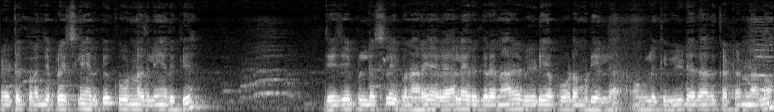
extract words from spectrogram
ரேட்டு குறைஞ்ச ப்ரைஸ்லேயும் இருக்குது கூடினதுலேயும் இருக்குது ஜேஜே பில்டர்ஸில் இப்போ நிறைய வேலை இருக்கிறனால வீடியோ போட முடியல. உங்களுக்கு வீடு ஏதாவது கட்டணுனாலும்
